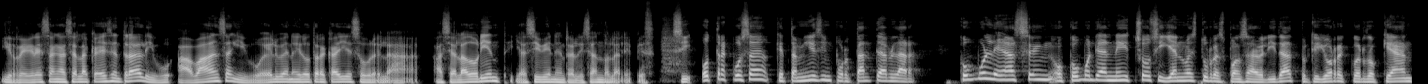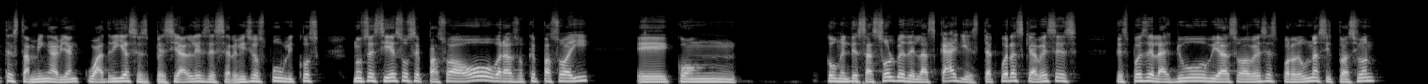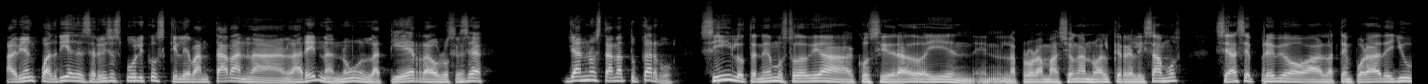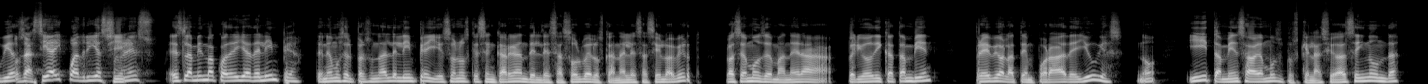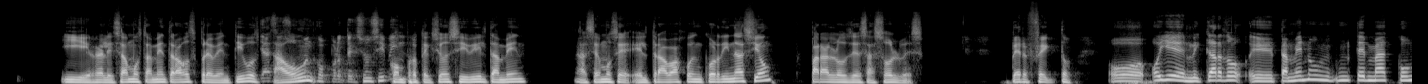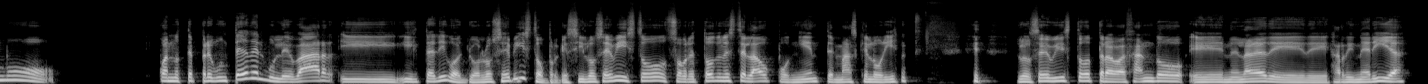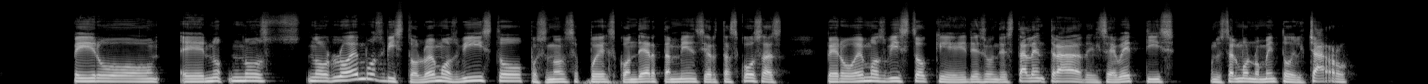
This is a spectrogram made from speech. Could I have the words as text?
y regresan hacia la calle central y avanzan y vuelven a ir otra calle sobre la hacia el lado oriente y así vienen realizando la limpieza. Sí, otra cosa que también es importante hablar, ¿cómo le hacen o cómo le han hecho si ya no es tu responsabilidad? Porque yo recuerdo que antes también habían cuadrillas especiales de servicios públicos, no sé si eso se pasó a obras o qué pasó ahí eh, con, con el desasolve de las calles. ¿Te acuerdas que a veces después de las lluvias o a veces por alguna situación habían cuadrillas de servicios públicos que levantaban la, arena, ¿no? La tierra o lo que sea. Ya no están a tu cargo. Sí, lo tenemos todavía considerado ahí en, la programación anual que realizamos. Se hace previo a la temporada de lluvias. O sea, sí hay cuadrillas sí, Es la misma cuadrilla de limpia. Tenemos el personal de limpia y son los que se encargan del desasolve de los canales a cielo abierto. Lo hacemos de manera periódica también, previo a la temporada de lluvias, ¿no? Y también sabemos pues, que la ciudad se inunda y realizamos también trabajos preventivos. aún con protección civil. Con protección civil también hacemos e, el, trabajo en coordinación para los desasolves. Perfecto. oye, Ricardo, eh, también un, tema como cuando te pregunté del bulevar y, te digo, yo los he visto, porque sí los he visto, sobre todo en este lado poniente más que el oriente. los he visto trabajando en el área de jardinería pero eh, no, nos, lo hemos visto, lo hemos visto, pues no se puede esconder también ciertas cosas, pero hemos visto que desde donde está la entrada del Cebetis, donde está el monumento del Charro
